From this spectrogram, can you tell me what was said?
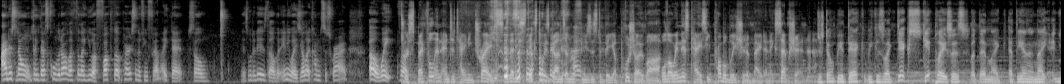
i just don't think that's cool at all. I feel like you a fucked up person if you feel like that. So it's what it is though. But anyways y'all like comment subscribe oh wait fuck. respectful and entertaining traits is that he sticks to his guns and refuses to be a pushover, although in this case he probably should have made an exception. Just don't be a dick because like dicks get places, but then like at the end of the night, you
